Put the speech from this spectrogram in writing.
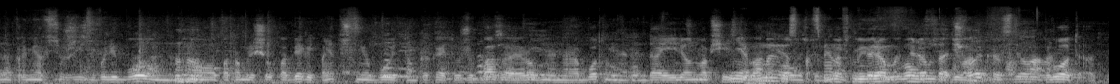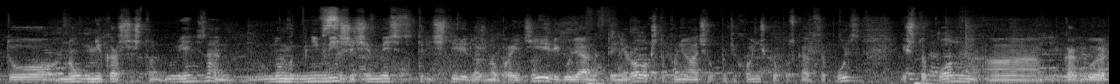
например, всю жизнь волейболом, но потом решил побегать. Понятно, что у него будет там какая-то уже база аэробная наработанная, там, да, или он вообще из Нет, дивана мы полностью. спортсменов Ну, не берем, мы берем, да, человека с дивана. Вот, то, ну, мне кажется, что, ну, я не знаю, ну, не меньше, чем месяца 3-4 должно пройти регулярных тренировок, чтобы у него начал потихонечку опускаться пульс, и чтобы он, а, как бы,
